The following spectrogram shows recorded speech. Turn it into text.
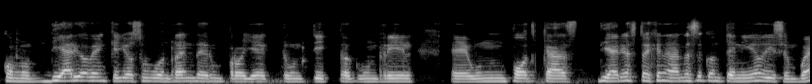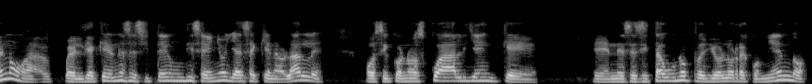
como diario ven que yo subo un render, un proyecto, un TikTok, un reel, eh, un podcast, diario estoy generando ese contenido, dicen, bueno, el día que yo necesite un diseño, ya sé a quién hablarle. O si conozco a alguien que, eh, necesita uno, pues yo lo recomiendo.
